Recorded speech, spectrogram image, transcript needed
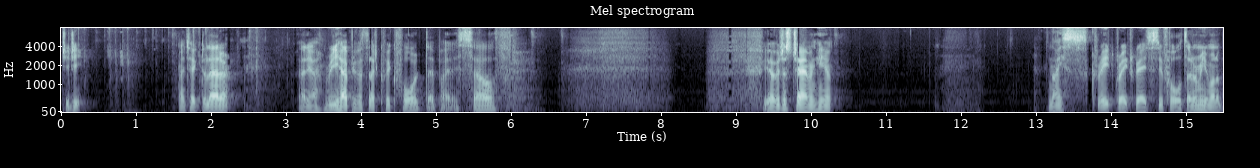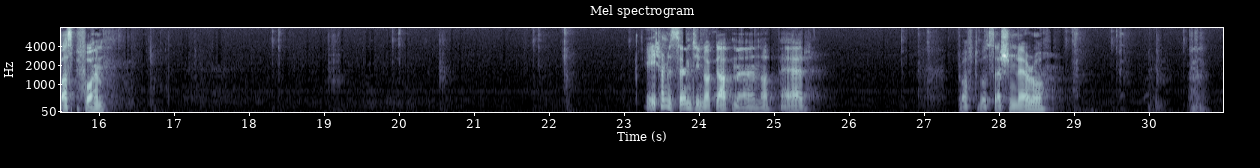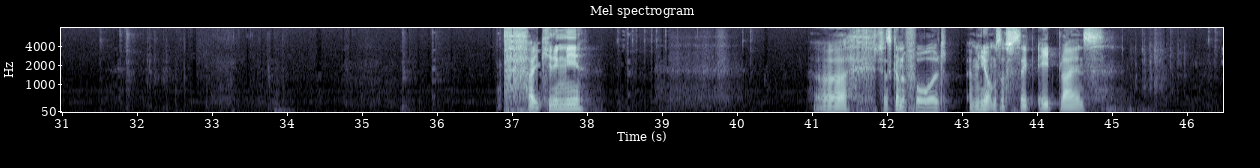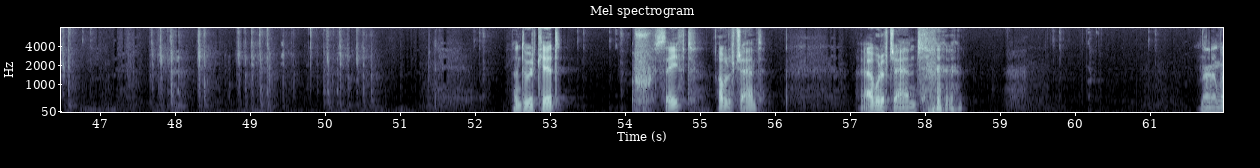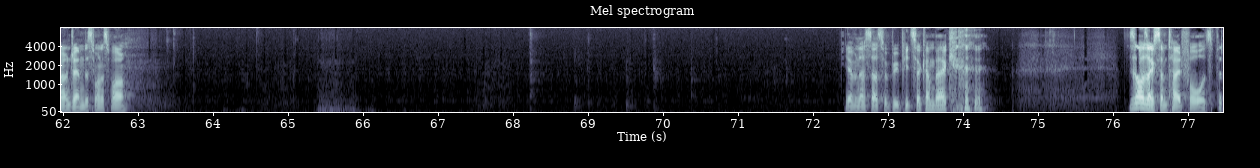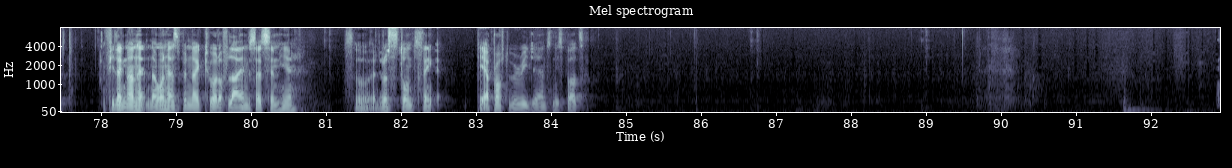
GG. I take the ladder. And yeah, really happy with that quick fold there by itself. Yeah, we're just jamming here. Nice, great, great, great to folds. I don't really want to bust before him. 817 locked up, man. Not bad. Profitable session narrow. Are you kidding me? Uh, just gonna fold. I mean, he opens up like eight blinds. Don't do it, kid saved. I would have jammed. I would have jammed. and I'm gonna jam this one as well. You have enough stats for pizza come back? There's always like some tight folds, but I feel like none, no one has been like two out of line besides him here. So I just don't think they are profitable rejams in these spots.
